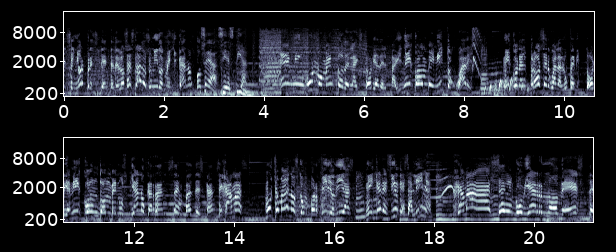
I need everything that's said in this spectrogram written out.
el señor presidente de los Estados Unidos mexicanos O sea, si espían. en ningún momento de la historia del país, ni con Benito Juárez, ni con el prócer Guadalupe Victoria, ni con don Venustiano Carranza, en paz descanse, jamás. Mucho menos con Porfirio Díaz, ni qué decir de Salinas. Jamás el gobierno de este...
